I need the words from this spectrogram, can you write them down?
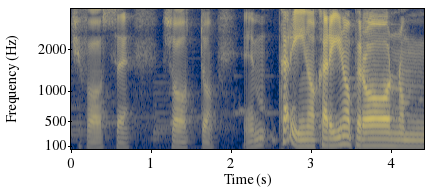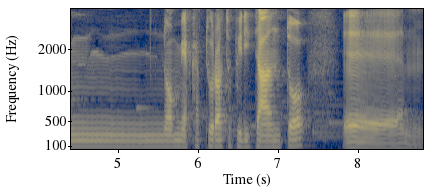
ci fosse sotto. Ehm, carino, carino, però non, non mi ha catturato più di tanto. Ehm,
